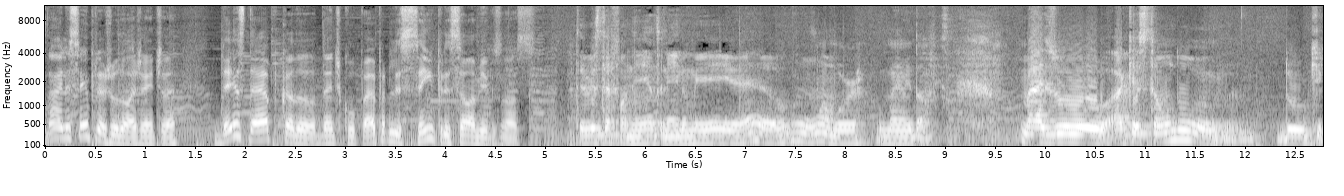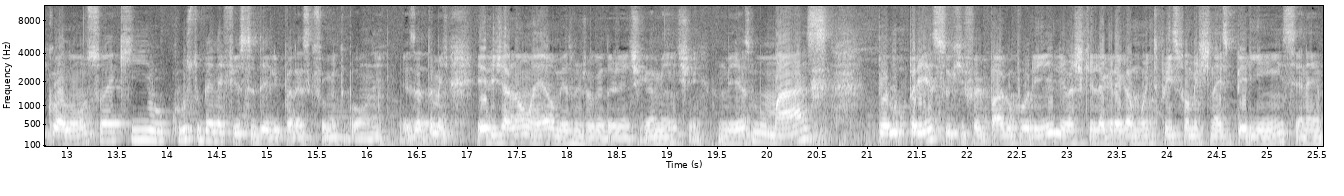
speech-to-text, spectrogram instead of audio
Não, eles sempre ajudam a gente, né? Desde a época do Dante Culpepper, eles sempre são amigos nossos. Teve o Stephanie Anthony aí no meio, é um, um amor o Miami Dolphins. Mas o, a questão do, do Kiko Alonso é que o custo-benefício dele parece que foi muito bom, né? Exatamente. Ele já não é o mesmo jogador de antigamente, mesmo, mas pelo preço que foi pago por ele, eu acho que ele agrega muito, principalmente na experiência, né?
